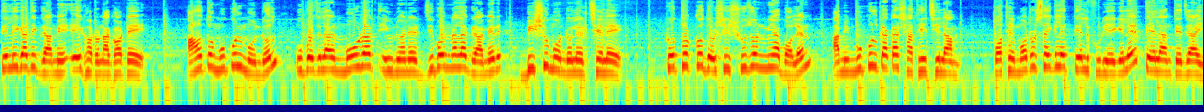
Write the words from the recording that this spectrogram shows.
তেলিগাতি গ্রামে এ ঘটনা ঘটে। আহত মুকুল মণ্ডল উপজেলার মৌরাট ইউনিয়নের জীবননালা গ্রামের বিশু মণ্ডলের ছেলে। প্রত্যক্ষদর্শী সুজন মিয়া বলেন, আমি মুকুল কাকার সাথেই ছিলাম। পথে মোটরসাইকেলে তেল ফুরিয়ে গেলে তেল আনতে যাই।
